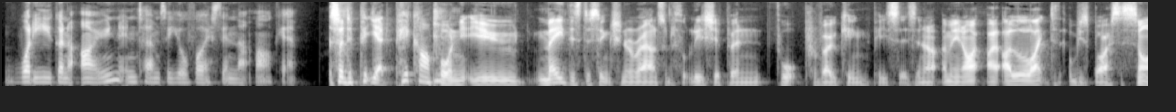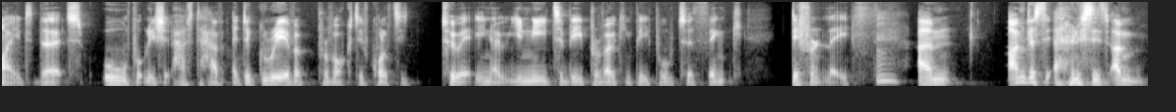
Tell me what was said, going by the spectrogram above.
What are you going to own in terms of your voice in that market? So to yeah, to pick up on you made this distinction around sort of thought leadership and thought provoking pieces, and I, I mean I, I, I like to obvious bias aside that all thought leadership has to have a degree of a provocative quality to it. You know, you need to be provoking people to think differently. Um, I'm just this is I'm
